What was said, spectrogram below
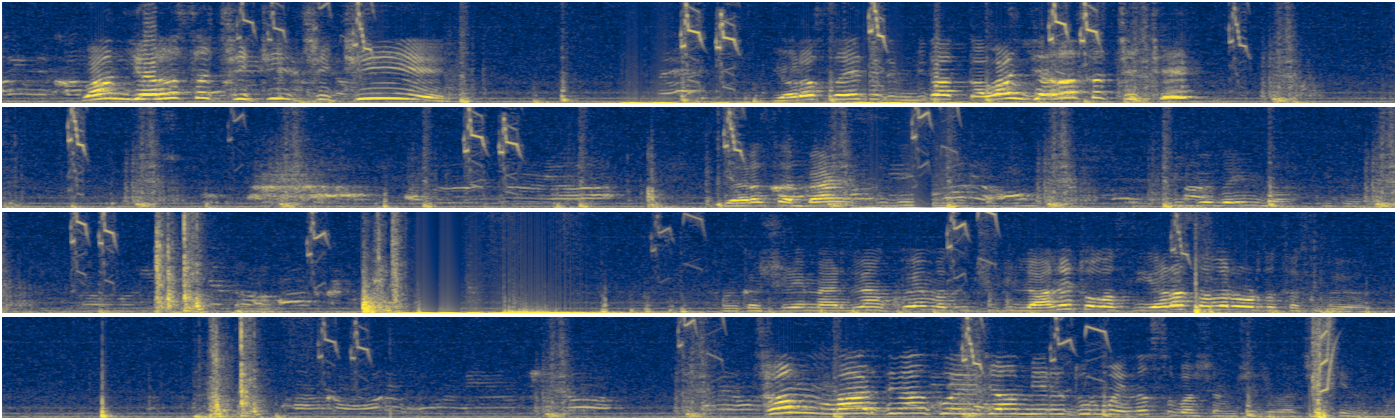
aynı kanka. Lan yarasa çekil çekil. Yarasaya dedim bir dakika lan yarasa çekil. Ya. Yarasa ben sizin videodayım da videodayım. Tamam. Kanka şuraya merdiven koyamadım çünkü lanet olası yarasalar orada takılıyor. Tam merdiven koyacağım yere durmayın. Nasıl başlamış acaba? Çekilin lan.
